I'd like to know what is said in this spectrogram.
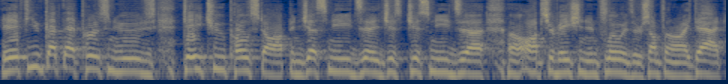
If you've got that person who's day two post-op and just needs uh, just just needs uh, uh, observation in fluids or something like that,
